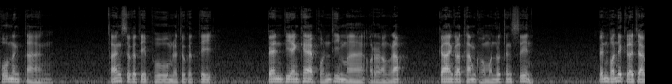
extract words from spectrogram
ภูมิต่างๆ ทั้งสุคติภูมิและทุกติ เป็นเพียงแค่ผลที่มารองรับการกระทำของมนุษย์ทั้งสิ้น เป็นผลที่เกิดจาก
